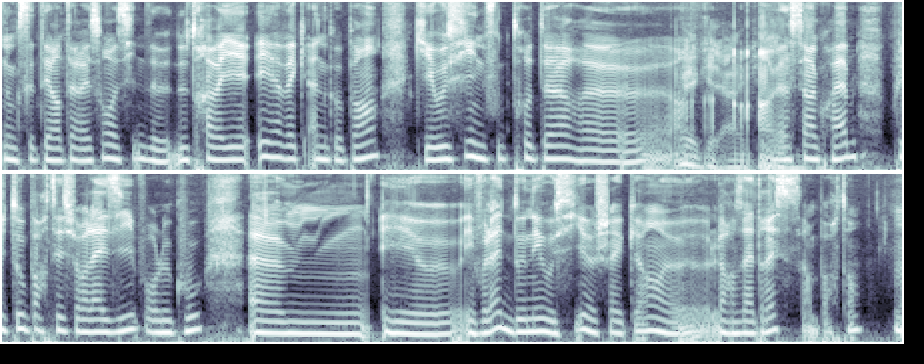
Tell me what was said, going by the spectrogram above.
donc, c'était intéressant aussi de, de travailler et avec Anne Copin, qui est aussi une food Oui, ah, assez incroyable, plutôt portée sur l'Asie pour le coup. Euh, et, euh, et voilà, de donner aussi euh, chacun leurs adresses, c'est important. Mm.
